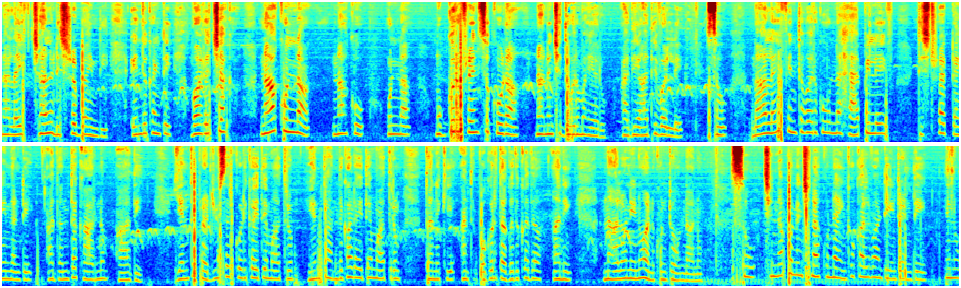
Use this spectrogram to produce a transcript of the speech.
నా లైఫ్ చాలా డిస్టర్బ్ అయింది. ఎందుకంటే వాడు వచ్చాక నాకున్న నాకు ఉన్న ముగ్గురు ఫ్రెండ్స్ కూడా నా నుంచి దూరం అయ్యారు అది ఆది వల్లే. సో నా లైఫ్ ఇంతవరకు ఉన్న హ్యాపీ లైఫ్ డిస్ట్రాక్ట్ అయిందంటే అదంతా కారణం ఆది. ఎంత ప్రొడ్యూసర్ కొడుకు అయితే మాత్రం ఎంత అందగాడైతే మాత్రం తనకి అంత పొగరు తగదు కదా అని నాలో నేను అనుకుంటూ ఉన్నాను. సో చిన్నప్పటి నుంచి నాకున్న ఇంకొక అలవాటు ఏంటంటే నేను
